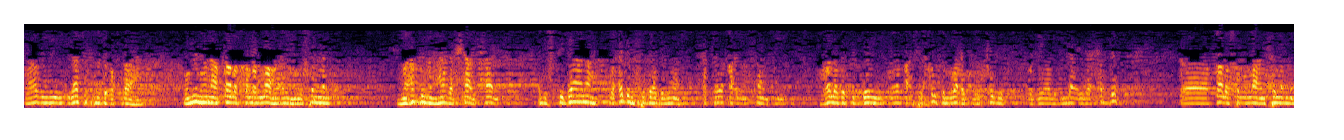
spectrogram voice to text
فهذه لا تحمد عقباها. ومن هنا قال صلى الله عليه وسلم من هذا الحال حال الاستدانة وعدم سداد الناس حتى يقع الإنسان في غلبة الدين ويقع في خلف الوعد والكذب والعياذ بالله إذا حدث آه، قال صلى الله عليه وسلم من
